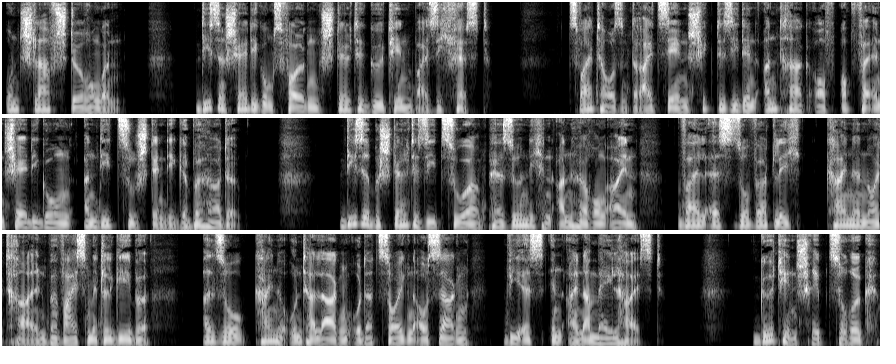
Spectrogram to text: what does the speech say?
und Schlafstörungen. Diese Schädigungsfolgen stellte Goethin bei sich fest. 2013 schickte sie den Antrag auf Opferentschädigung an die zuständige Behörde. Diese bestellte sie zur persönlichen Anhörung ein, weil es so wörtlich keine neutralen Beweismittel gebe, also keine Unterlagen oder Zeugenaussagen, wie es in einer Mail heißt. Goethin schrieb zurück,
